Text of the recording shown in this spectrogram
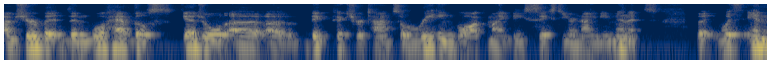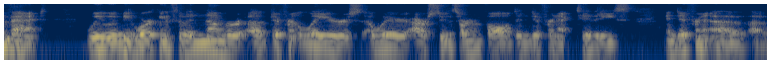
I'm sure, but then we'll have those scheduled uh, uh, big picture time. So reading block might be 60 or 90 minutes, but within that, we would be working through a number of different layers where our students are involved in different activities and different uh, uh,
